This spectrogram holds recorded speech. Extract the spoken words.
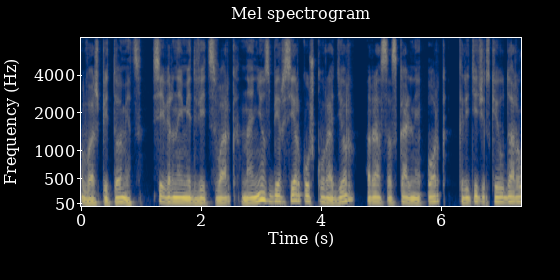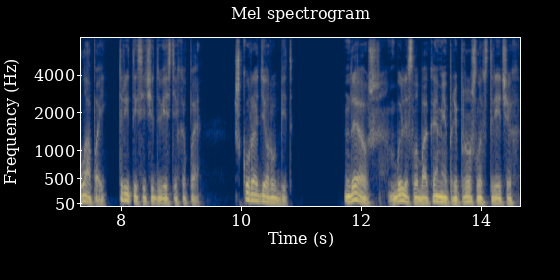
Ваш питомец, Северный Медведь Сварк, нанес берсерку Шкуродер, раса Скальный Орк, критический удар лапой, 3200 хп. Шкуродер убит. Да уж, были слабаками при прошлых встречах,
